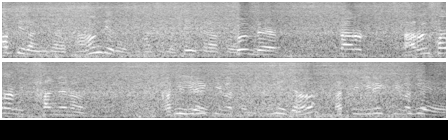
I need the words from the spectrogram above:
앞뒤로 아니라 해가지고 돼 있더라고요. 그런데 따로 다른 사람이 탈면은 같은 이게 이제 어? 같은 일으키면 이게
